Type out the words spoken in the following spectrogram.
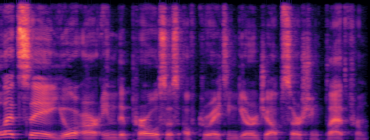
let's say you are in the process of creating your job searching platform.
